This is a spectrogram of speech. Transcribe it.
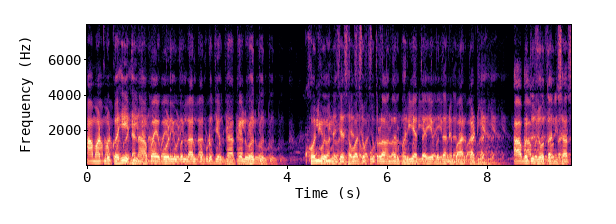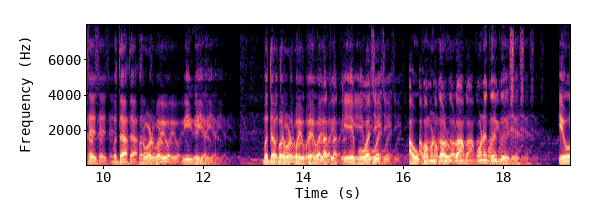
આમ આટલું કહી ધના અપાએ ગોળી ઉપર લાલ કપડું જે ઢાકેલું હતું ખોલ્યું અને જે સવાસો પૂતળા અંદર ભર્યા હતા એ બધાને બહાર કાઢ્યા. આ બધું જોતાની સાથે જ બધા ભરવાડભાઈઓ બી ગયા. બધા ભરવાડભાઈઓ કહેવા લાગ્યા કે એ ભુવાજી આવું કામણ ગાળું કામ કોણે કર્યું હશે? એવો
